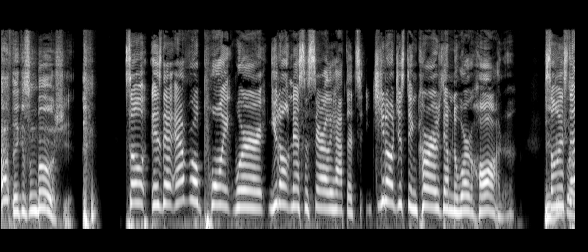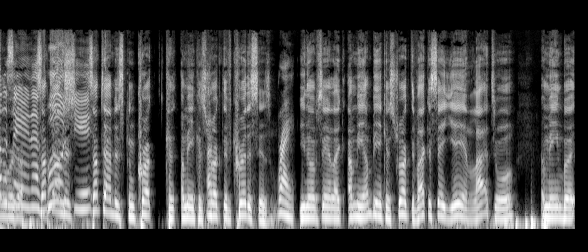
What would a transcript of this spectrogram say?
I think it's some bullshit. So is there ever a point where you don't necessarily have to t- you know just encourage them to work harder? You So instead of saying that's sometimes bullshit- it's, sometimes it's construct, I mean, constructive criticism. Right. You know what I'm saying? Like, I mean, I'm being constructive. I could say yeah and lie to them. I mean, but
